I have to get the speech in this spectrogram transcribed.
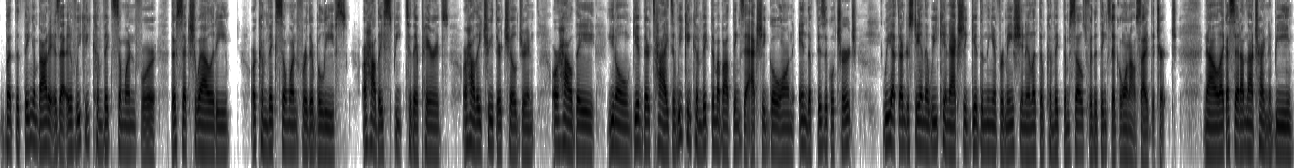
but the thing about it is that if we can convict someone for their sexuality or convict someone for their beliefs or how they speak to their parents or how they treat their children or how they, you know, give their tithes, if we can convict them about things that actually go on in the physical church, we have to understand that we can actually give them the information and let them convict themselves for the things that go on outside the church. Now, like I said, I'm not trying to be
